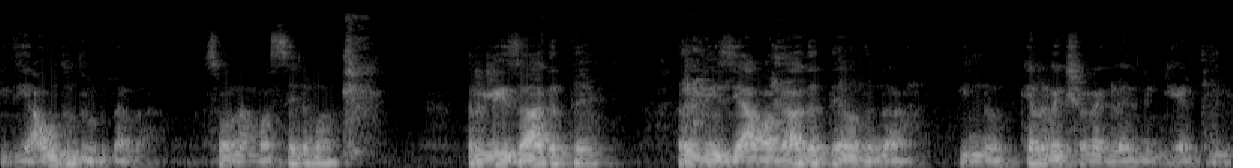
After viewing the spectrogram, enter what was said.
ಇದು ಯಾವುದೂ ದೊಡ್ಡದಲ್ಲ. ಸೊ ನಮ್ಮ ಸಿನಿಮಾ ರಿಲೀಸ್ ಆಗುತ್ತೆ. ರಿಲೀಸ್ ಯಾವಾಗ ಆಗುತ್ತೆ ಅನ್ನೋದನ್ನು ಇನ್ನು ಕೆಲವೇ ಕ್ಷಣಗಳಲ್ಲಿ ನಿಮ್ಗೆ ಹೇಳ್ತೀವಿ.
